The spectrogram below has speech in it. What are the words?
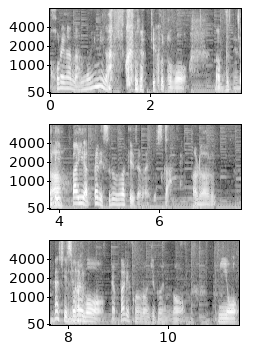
これが何の意味があるのかなっていうことも、まあ、ぶっちゃけいっぱいやったりするわけじゃないですか。あるある。だしそれもやっぱりこの自分の身を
